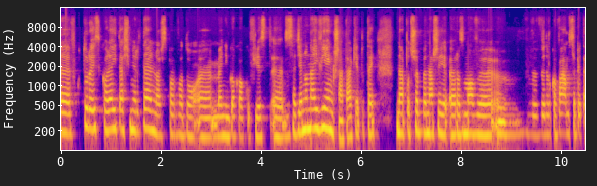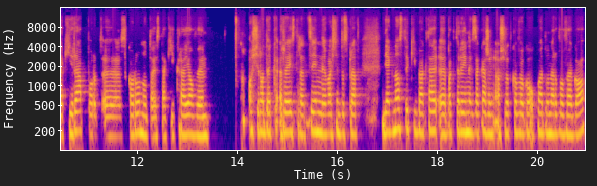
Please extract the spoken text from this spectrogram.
y, w której z kolei ta śmiertelność z powodu y, meningokoków jest w zasadzie no największa. Tak? Ja tutaj na potrzeby naszej rozmowy wydrukowałam sobie taki raport z Korunu, to jest taki krajowy ośrodek rejestracyjny właśnie do spraw diagnostyki bakteryjnych zakażeń ośrodkowego układu nerwowego.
